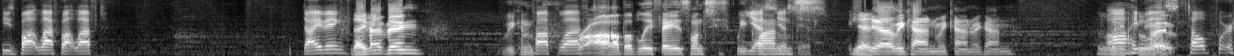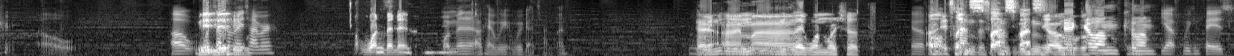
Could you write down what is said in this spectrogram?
He's bot left. Bot left. Diving. Diving. diving. We can Top left. probably phase once we yes, cleanse. yes, yes. We Yes. Yeah, we can, we can, we can. We Oh, he missed. missed. Teleport. Oh. Oh, Yeah, what's yeah. FMA timer? One minute. One minute. Okay, we, we got time then. We Okay, need, I'm, we need uh, like one more shot. Yep. Oh, it's cleanse, cleanse, cleanse, it's cleanse. We can cleanse. go. Okay, kill him, kill him. Yep, we can phase.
